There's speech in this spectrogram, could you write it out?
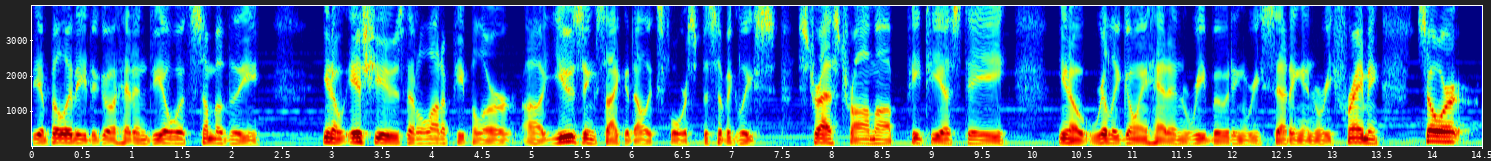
the ability to go ahead and deal with some of the you know issues that a lot of people are uh, using psychedelics for specifically s- stress trauma ptsd you know really going ahead and rebooting resetting and reframing. So are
